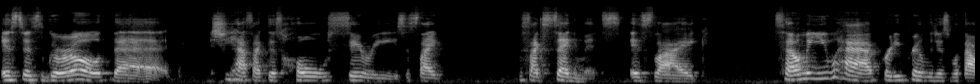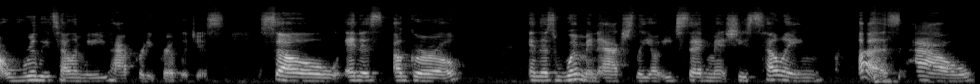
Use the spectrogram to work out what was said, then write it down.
it's this girl that she has like this whole series. It's like it's like segments. It's like tell me you have pretty privileges without really telling me you have pretty privileges. So, and it's a girl and there's women actually on each segment. She's telling us how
